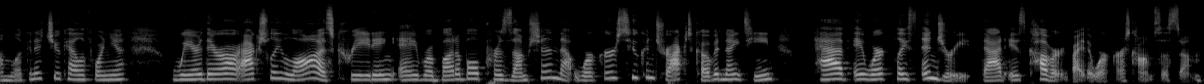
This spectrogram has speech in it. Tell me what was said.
I'm looking at you, California, where there are actually laws creating a rebuttable presumption that workers who contract COVID 19 have a workplace injury that is covered by the workers' comp system.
